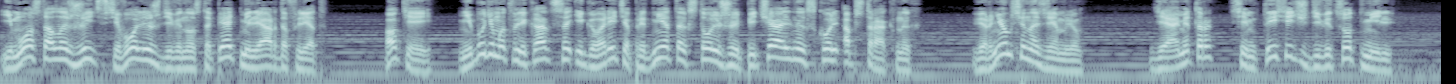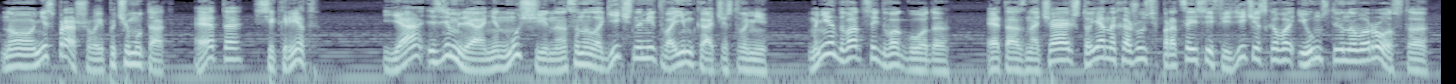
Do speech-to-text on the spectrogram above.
Ему осталось жить всего лишь 95 миллиардов лет. Окей, не будем отвлекаться и говорить о предметах столь же печальных, сколь абстрактных. Вернемся на Землю. Диаметр 7900 миль. Но не спрашивай, почему так. Это секрет. Я землянин, мужчина с аналогичными твоим качествами. Мне 22 года. Это означает, что я нахожусь в процессе физического и умственного роста –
